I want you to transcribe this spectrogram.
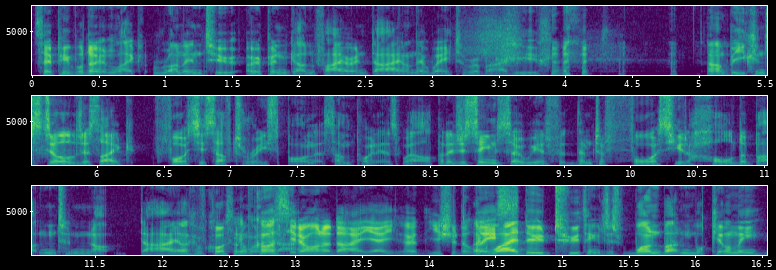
so people don't like run into open gunfire and die on their way to revive you. um, but you can still just like force yourself to respawn at some point as well. But it just seems so weird for them to force you to hold a button to not die. Like, of course, I don't Of course, you don't want to die. Yeah, you, you should at Like, least. why do two things? Just one button will kill me,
